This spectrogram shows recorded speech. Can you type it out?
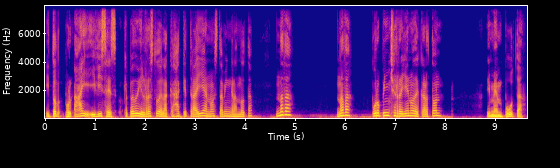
Y todo, por, ay, y dices, ¿qué pedo? ¿Y el resto de la caja qué traía, no? Está bien grandota. Nada, nada, puro pinche relleno de cartón. Y me emputa,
